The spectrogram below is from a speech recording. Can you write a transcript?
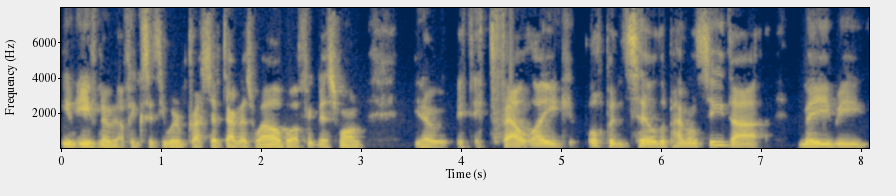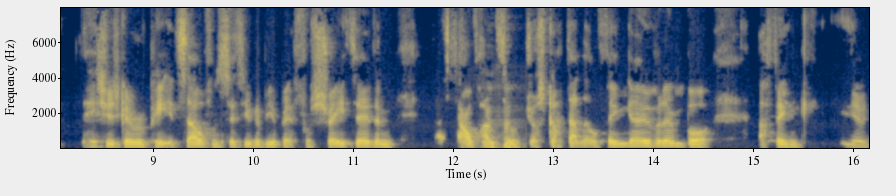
Even though I think City were impressive then as well, but I think this one, you know, it, it felt like up until the penalty that maybe history is going to repeat itself, and City are going to be a bit frustrated, and Southampton just got that little thing over them, but I think you know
